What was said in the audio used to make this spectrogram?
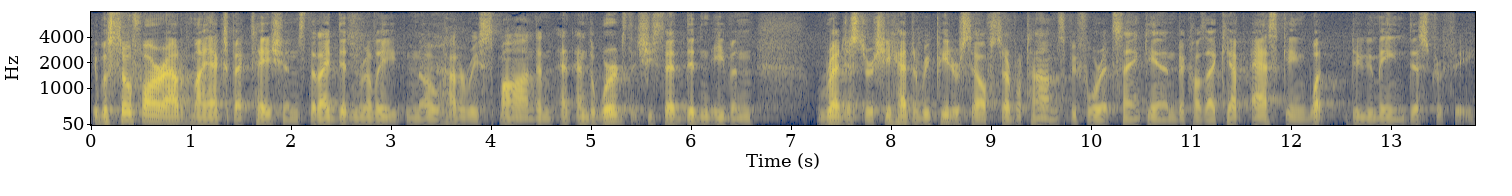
it was so far out of my expectations that I didn't really know how to respond. And, and, and the words that she said didn't even register. She had to repeat herself several times before it sank in because I kept asking, What do you mean dystrophy?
